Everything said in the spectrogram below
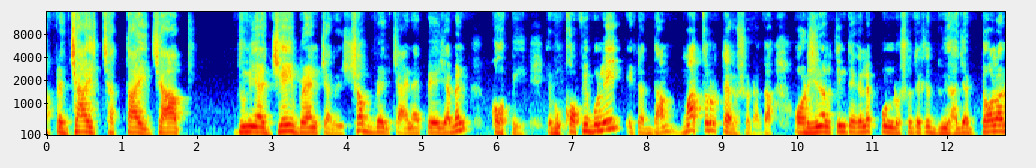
আপনার যা ইচ্ছা তাই, যা দুনিয়ার যেই ব্র্যান্ড চাবেন, সব ব্র্যান্ড চায়নায় পেয়ে যাবেন। কপি এবং কপি বলেই এটার দাম মাত্র তেরোশো টাকা। অরিজিনাল কিনতে গেলে পনেরোশো থেকে দুই হাজার ডলার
